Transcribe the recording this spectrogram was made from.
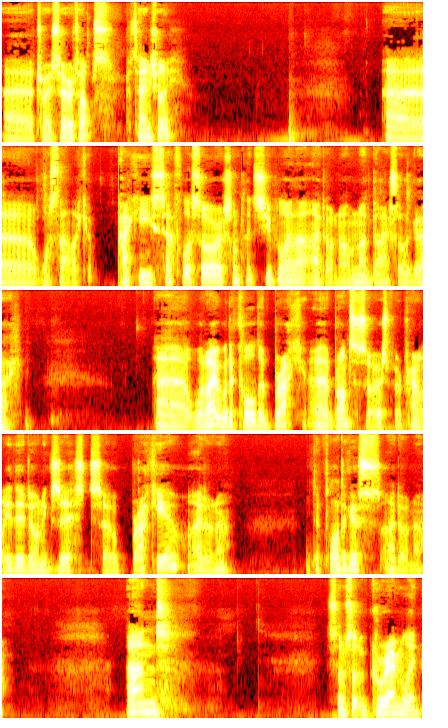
Uh, Triceratops, potentially. Uh, what's that, like a Pachycephalosaur or something stupid like that? I don't know, I'm not a dinosaur guy. Uh, what I would have called a brach- uh, Brontosaurus, but apparently they don't exist, so Brachio? I don't know. Diplodocus? I don't know. And some sort of gremlin.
